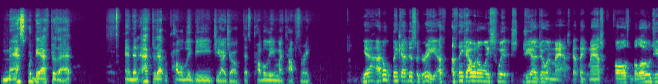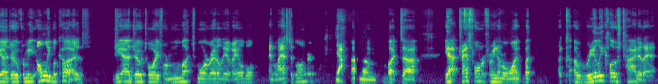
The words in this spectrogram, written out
Mask would be after that. And then after that would probably be G.I. Joe. That's probably my top three. Yeah, I don't think I disagree. I, I think I would only switch GI Joe and Mask. I think Mask falls below GI Joe for me only because GI Joe toys were much more readily available and lasted longer. Yeah. Um, but uh, yeah, Transformer for me number one. But a, a really close tie to that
